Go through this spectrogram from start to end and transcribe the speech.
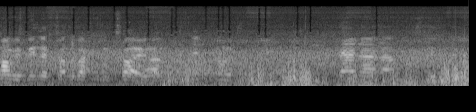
probably been left on the back of the train. No, no, no. no.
